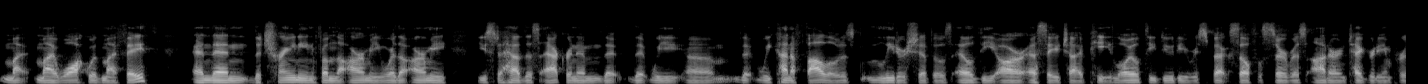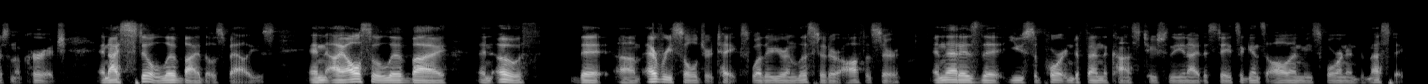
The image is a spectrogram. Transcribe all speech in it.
my my walk with my faith, and then the training from the army where the army used to have this acronym that that we um, that we kind of followed as leadership it was LDRSHIP loyalty duty respect selfless service honor integrity and personal courage and i still live by those values and i also live by an oath that um, every soldier takes whether you're enlisted or officer and that is that you support and defend the constitution of the united states against all enemies foreign and domestic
